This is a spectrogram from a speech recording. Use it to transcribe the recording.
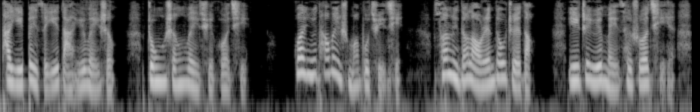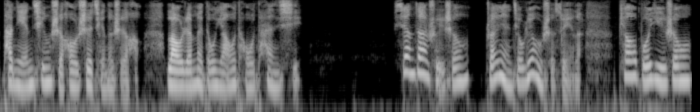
他一辈子以打鱼为生，终生未娶过妻。关于他为什么不娶妻，村里的老人都知道，以至于每次说起他年轻时候事情的时候，老人们都摇头叹息。现在水生转眼就六十岁了，漂泊一生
